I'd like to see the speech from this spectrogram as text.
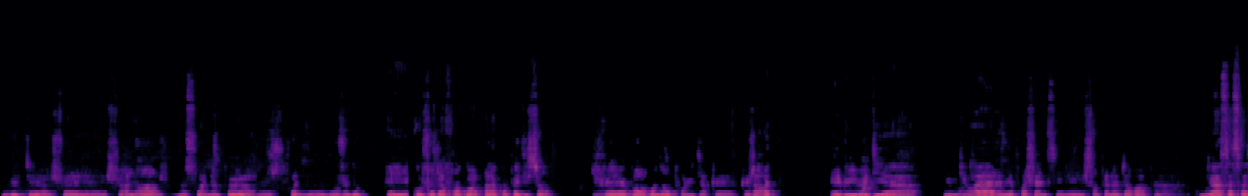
tout l'été, euh, je fais, je fais rien, je me soigne un peu, euh, je soigne mon, genou. Et au jeu de la Franco, après la compétition, je vais voir Renaud pour lui dire que, que j'arrête. Et lui, il me dit, euh, il me dit, ouais, l'année prochaine, c'est les championnats d'Europe. Il me dit, ah, ça serait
